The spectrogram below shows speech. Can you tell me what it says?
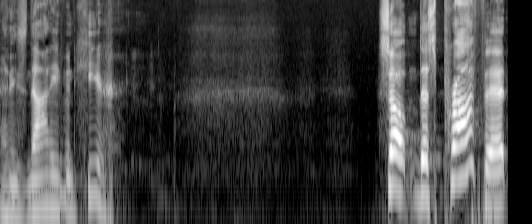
and he's not even here. So this prophet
